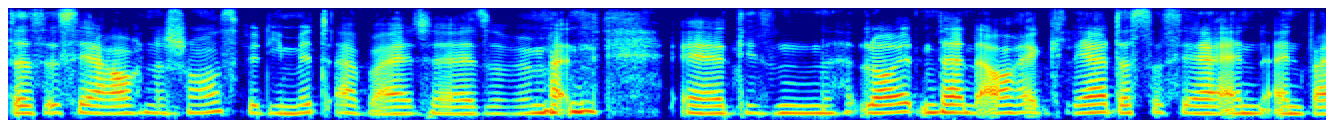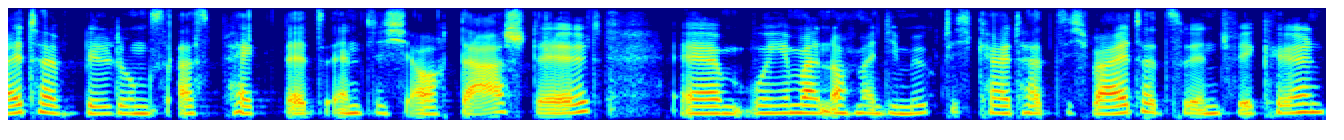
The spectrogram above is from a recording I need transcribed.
das ist ja auch eine Chance für die Mitarbeiter. Also wenn man äh, diesen Leuten dann auch erklärt, dass das ja ein, ein Weiterbildungsaspekt letztendlich auch darstellt, ähm, wo jemand nochmal die Möglichkeit hat, sich weiterzuentwickeln,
